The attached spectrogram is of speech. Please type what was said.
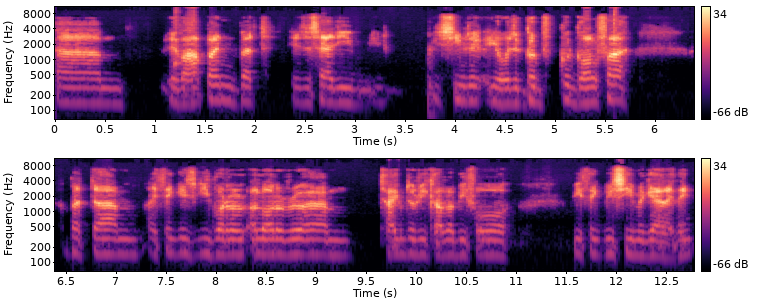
um, it happened. But as I said, he, he seemed to, you know was a good good golfer, but um, I think he's he got a, a lot of um, time to recover before we think we see him again. I think.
